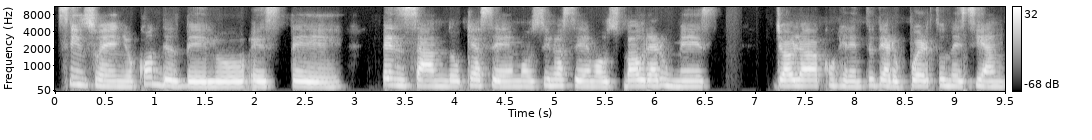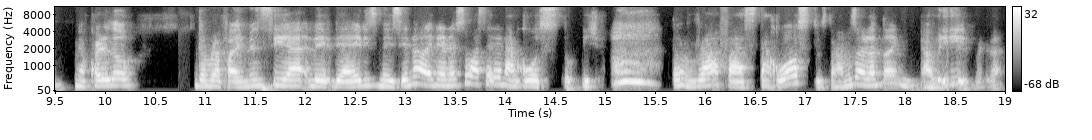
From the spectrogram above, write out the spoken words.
sin sueño, con desvelo, este, pensando qué hacemos, si no hacemos, va a durar un mes. Yo hablaba con gerentes de aeropuertos, me decían, me acuerdo don Rafael Mencía de, de Aeris me dice, no, Adriana, eso va a ser en agosto. Y yo, ¡Ah! don Rafa, hasta agosto, estábamos hablando en abril, ¿verdad?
